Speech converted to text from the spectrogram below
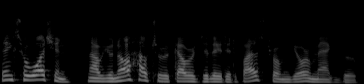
Thanks for watching. Now you know how to recover deleted files from your MacBook.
